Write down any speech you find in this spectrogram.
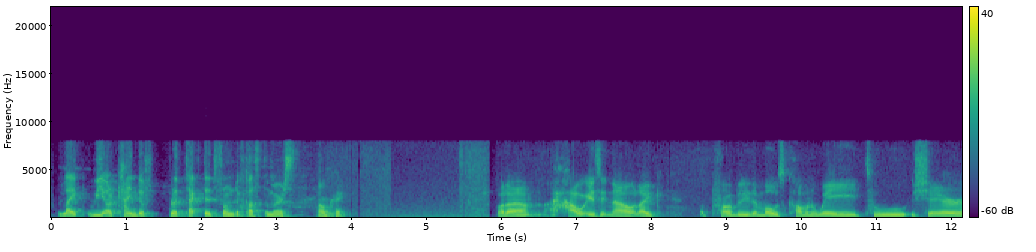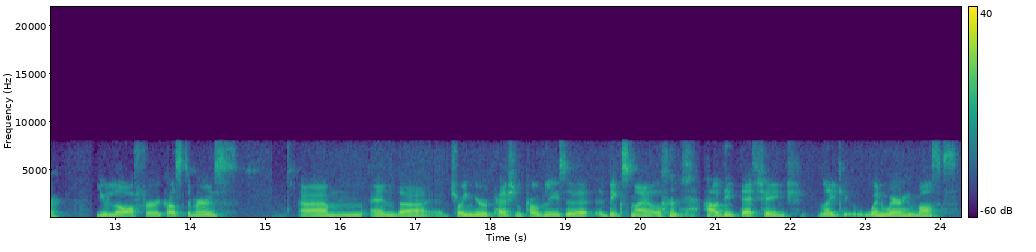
like we are kind of protected from the customers. Okay. But um, how is it now? Like, probably the most common way to share you love for customers um, and uh, showing your passion probably is a, a big smile. how did that change? Like when wearing masks?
